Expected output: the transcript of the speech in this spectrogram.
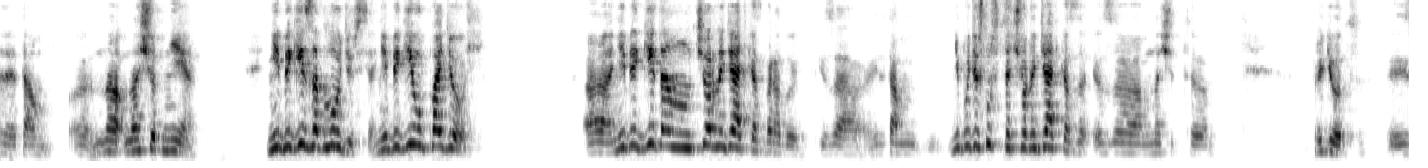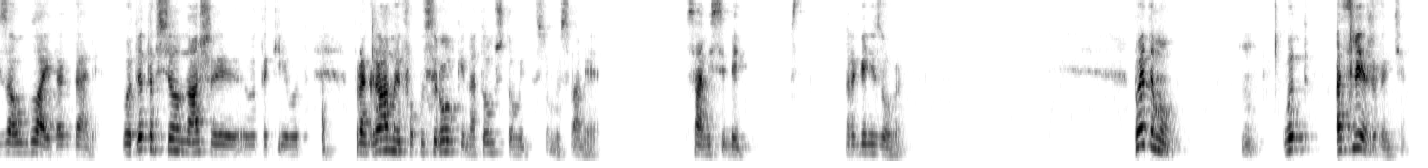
э, там, э, на, насчет «не». Не беги, заблудишься, не беги, упадешь. Э, не беги, там, черный дядька с бородой. Из-за, или там, не будешь слушаться, черный дядька, за, за, значит, э, придет из-за угла и так далее. Вот это все наши вот такие вот программы, фокусировки на том, что мы, что мы с вами сами себе организовываем. Поэтому вот отслеживайте.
